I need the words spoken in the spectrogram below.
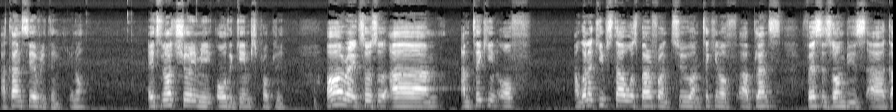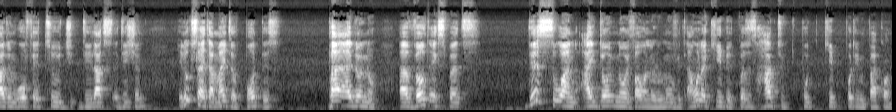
I can't see everything, you know. it's not showing me all the games properly. All right, so so um, I'm taking off. I'm gonna keep Star Wars Battlefront 2. I'm taking off uh, Plants vs Zombies uh, Garden Warfare 2 G- Deluxe Edition. It looks like I might have bought this, but I don't know. Uh, Vault Experts. This one I don't know if I want to remove it. I want to keep it because it's hard to put keep putting back on.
